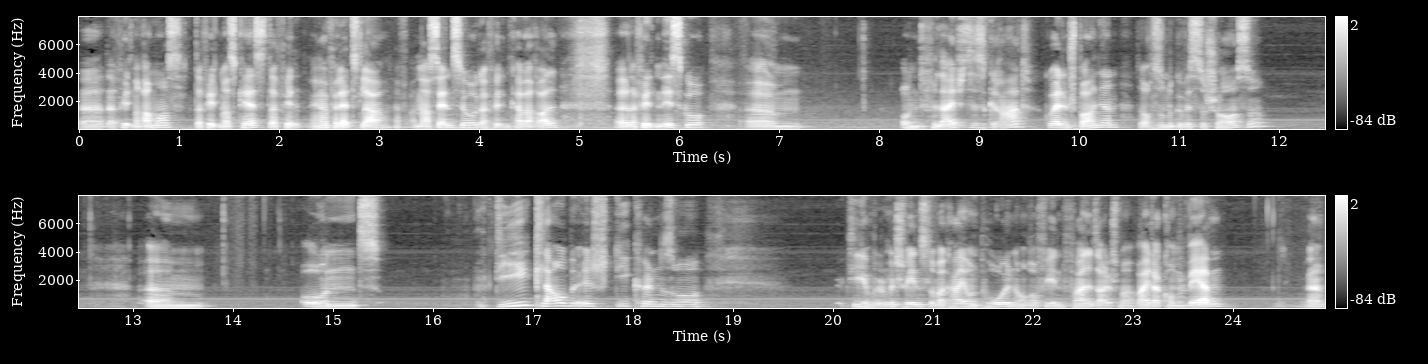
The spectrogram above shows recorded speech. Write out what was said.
Äh, da fehlt ein Ramos, da fehlt ein Vasquez, da fehlt, ja, verletzt, klar, ein Asensio, da fehlt ein Cavaral, äh, da fehlt ein Isco. Ähm, und vielleicht ist es gerade bei den Spaniern auch so eine gewisse Chance. Ähm, und die, glaube ich, die können so, die mit Schweden, Slowakei und Polen auch auf jeden Fall, sage ich mal, weiterkommen werden. Ja?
